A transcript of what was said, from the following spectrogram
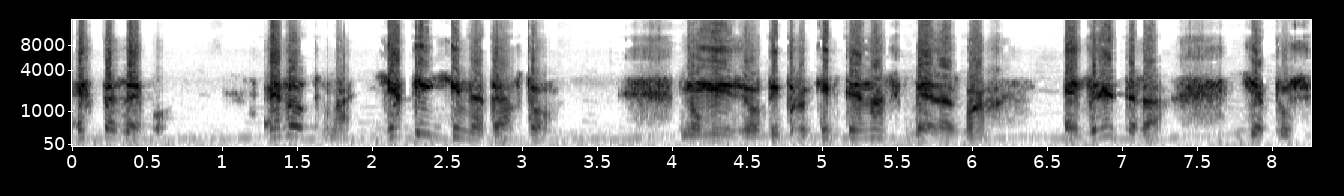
εκπαιδεύω. Ερώτημα, γιατί γίνεται αυτό; Νομίζω ότι προκύπτει ένα συμπέρασμα ευρύτερα για τους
